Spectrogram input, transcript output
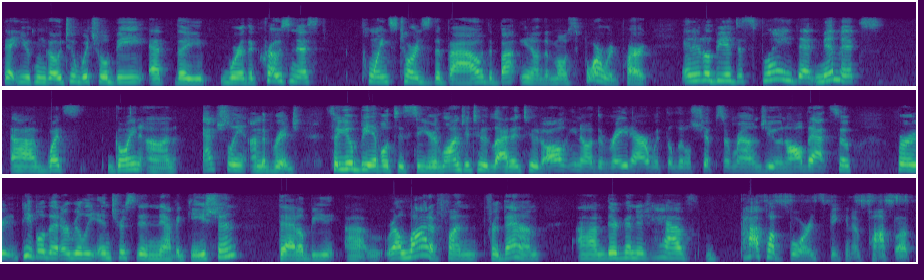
that you can go to, which will be at the where the crow's nest points towards the bow, the bow, you know the most forward part, and it'll be a display that mimics uh, what's going on actually on the bridge. So you'll be able to see your longitude, latitude, all you know the radar with the little ships around you and all that. So for people that are really interested in navigation, that'll be uh, a lot of fun for them. Um, they're going to have pop-up boards. Speaking of pop-up,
